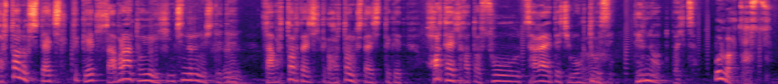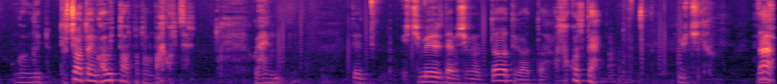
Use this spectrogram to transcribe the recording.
Хортоо нөгсөд ажилтдаг гээд лаборант буюу инженер нь шүү дээ тий. Лабораторид ажилтдаг, хортоо нөгсөд ажилтдаг гээд хор тайлах одоо сүү, цагаан эдэ ч юм өгдөг байсан. Тэр нь од болцсон. Бүр багцчихсон. Ингээд тэр чи одоо энэ ковидтэй холбоотой баг болцсон. Уу харин тэгээд ичмээр дамжигнууд дөө тэгээ одоо Болохгүй л да. юу ч хэлэх. За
